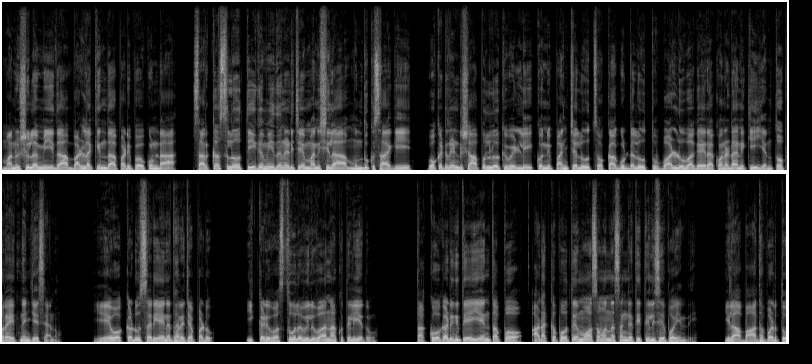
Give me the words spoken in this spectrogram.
మనుషుల మీద బళ్ళ కింద పడిపోకుండా సర్కస్లో తీగమీద నడిచే మనిషిలా ముందుకు సాగి ఒకటి రెండు షాపుల్లోకి వెళ్ళి కొన్ని పంచలు చొక్కాగుడ్డలు తువ్వాళ్ళు వగైరా కొనడానికి ఎంతో ప్రయత్నం చేశాను. ఏ ఒక్కడూ సరి అయిన ధర చెప్పడు. ఇక్కడి వస్తువుల విలువ నాకు తెలియదు. తక్కువకడిగితే ఏం తప్పో అడక్కపోతే మోసమన్న సంగతి తెలిసేపోయింది ఇలా బాధపడుతూ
